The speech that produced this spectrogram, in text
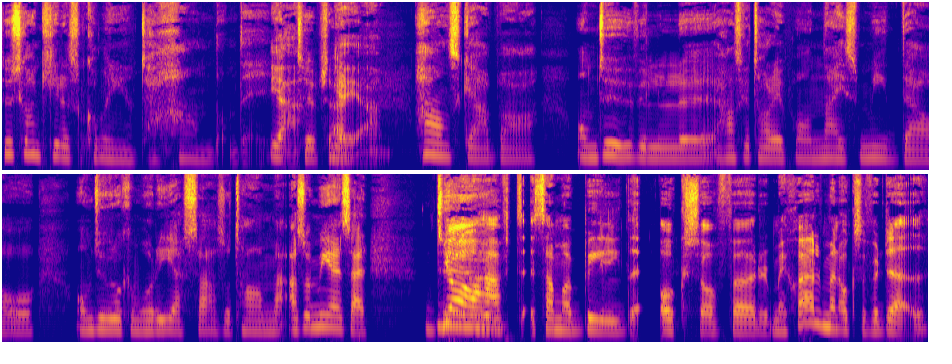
du ska ha en kille som kommer in och tar hand om dig. Ja, Typ så ja. Han ska bara, om du vill, eh, han ska ta dig på en nice middag och om du vill åka på resa så han med. Alltså mer så du, Jag har haft samma bild också för mig själv men också för dig.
